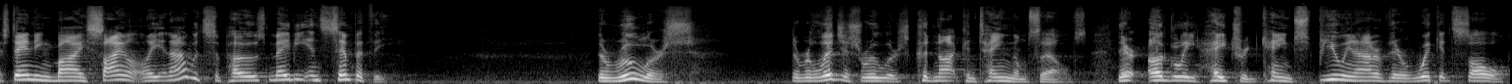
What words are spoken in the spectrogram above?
standing by silently, and I would suppose maybe in sympathy, the rulers, the religious rulers, could not contain themselves. Their ugly hatred came spewing out of their wicked soul.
